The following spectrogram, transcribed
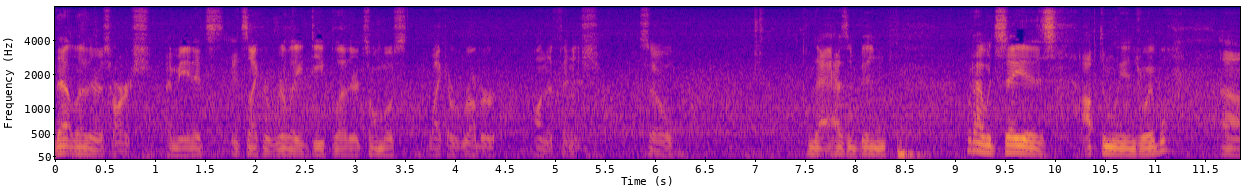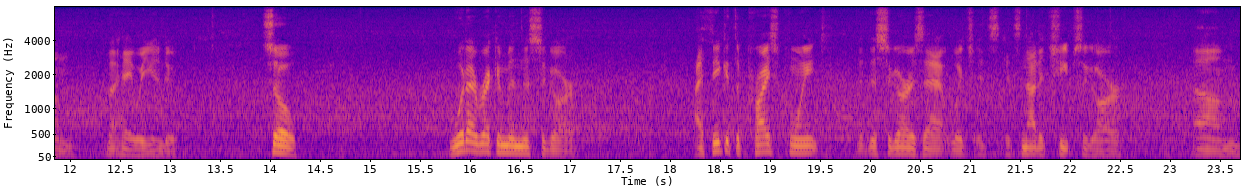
that leather is harsh. I mean, it's, it's like a really deep leather. It's almost like a rubber on the finish. So that hasn't been what I would say is optimally enjoyable. Um, but hey, what are you gonna do? So, would I recommend this cigar? I think at the price point that this cigar is at, which it's it's not a cheap cigar. Um,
